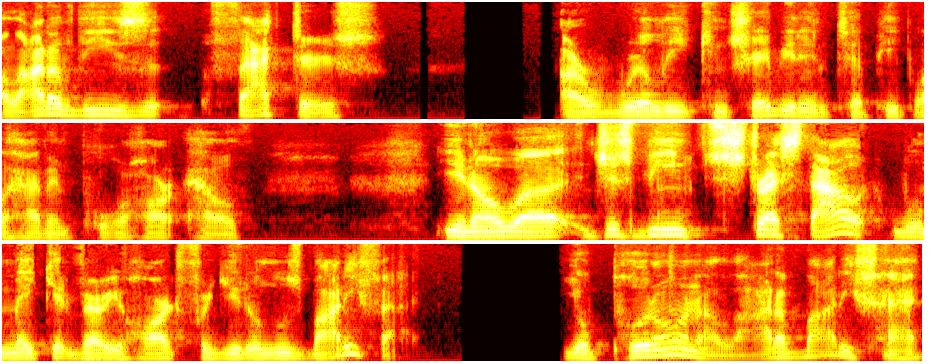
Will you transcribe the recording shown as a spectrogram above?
a lot of these factors are really contributing to people having poor heart health you know, uh, just being stressed out will make it very hard for you to lose body fat. You'll put on a lot of body fat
